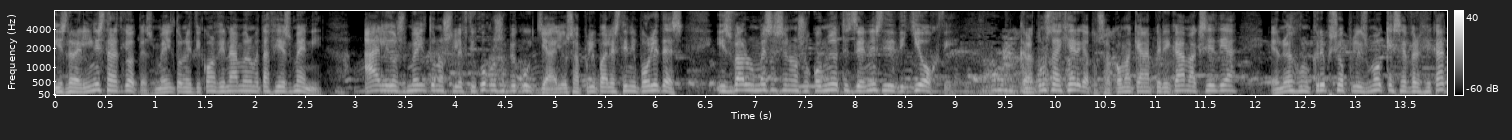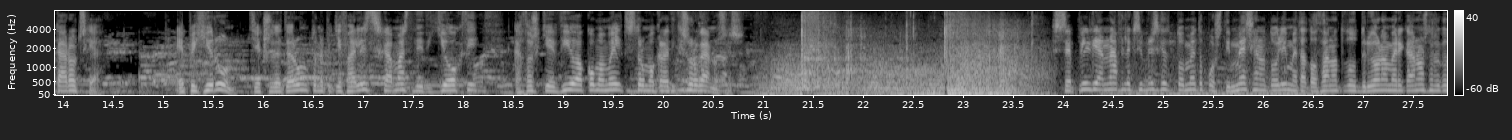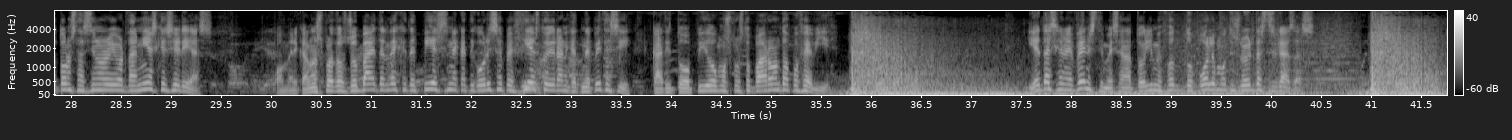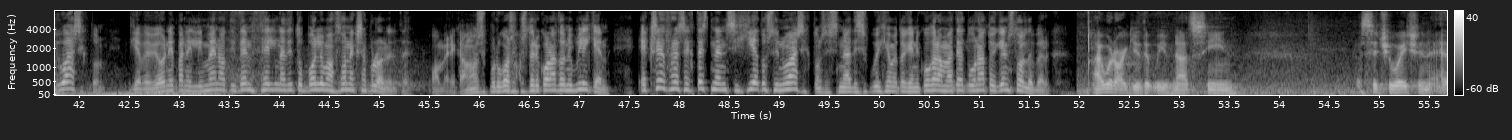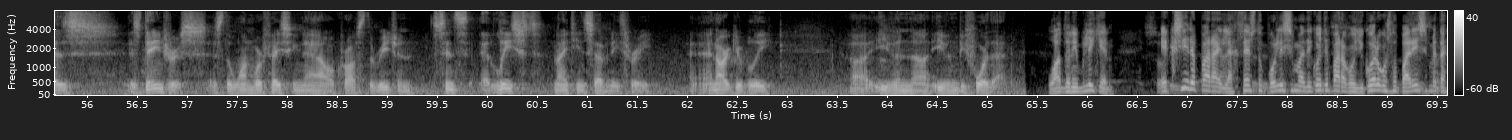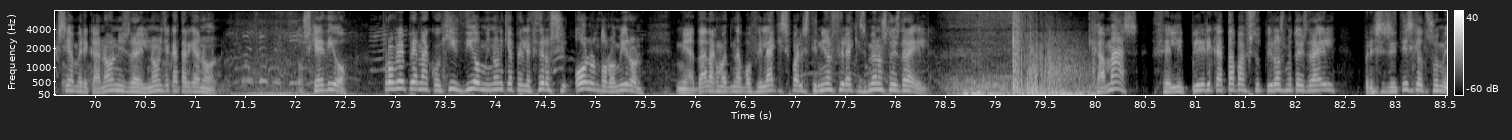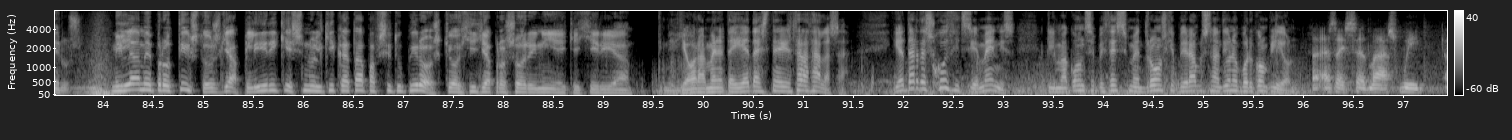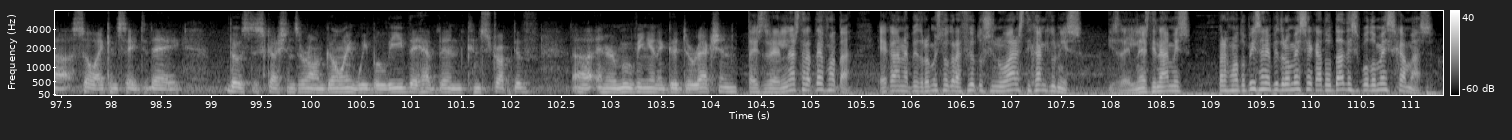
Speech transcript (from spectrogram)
Ισραηλινοί στρατιώτες, μέλη των ειδικών δυνάμεων μεταφιεσμένοι, άλλοι ως μέλη του νοσηλευτικού προσωπικού και άλλοι ως απλοί Παλαιστίνοι πολίτες, εισβάλλουν μέσα σε νοσοκομείο της Τζενής στη Δυτική Όχθη. Κρατούν στα χέρια τους ακόμα και αναπηρικά μαξίδια, ενώ έχουν κρύψει οπλισμό και σε βρεφικά καρότσια. Επιχειρούν και εξουδετερούν τον επικεφαλής της Χαμάς στη Δυτική Όχθη, καθώς και δύο ακόμα μέλη της τρομοκρατικής οργάνωσης. Σε πλήρη ανάφλεξη βρίσκεται το μέτωπο στη Μέση Ανατολή μετά το θάνατο των τριών Αμερικανών στρατιωτών στα σύνορα Ιορδανίας και Συρίας. Ο Αμερικανός πρόεδρος Τζο Μπάιντεν δέχεται πίεση να κατηγορήσει απευθείας το Ιράν για την επίθεση, κάτι το οποίο όμως προς το παρόν το αποφεύγει. Η ένταση ανεβαίνει στη Μέση Ανατολή με φόντο τον πόλεμο της Λωρίδας της Γάζας. Η Ουάσιγκτον διαβεβαιώνει επανειλημμένα ότι δεν θέλει να δει τον πόλεμο αυτό να εξαπλώνεται. Ο Αμερικανός Υπουργός Εξωτερικών Άντωνι Μπλίκεν εξέφρασε χτες την ανησυχία του στην Ουάσιγκτον σε συνάντηση που είχε με το Γενικό Γραμματέα του ΝΑΤΟ Γεν Στόλτεμπεργκ. I would argue that we have not seen a situation as as dangerous as the one we're facing now across the region since at least 1973, and arguably uh, even uh, even before that. Ο Άντωνι Μπλίκεν εξήρε παράλληλα χθες το πολύ σημαντικό και παραγωγικό έργο στο Παρίσι μεταξύ Αμερικανών, Ισραηλινών και Καταριανών. Το σχέδιο προβλέπει ανακοχή δύο μηνών και απελευθέρωση όλων των ομήρων, με αντάλλαγμα την αποφυλάκηση Παλαιστινίων φυλακισμένων στο Ισραήλ. Η Χαμάς θέλει πλήρη κατάπαυση του πυρός με το Ισραήλ πριν συζητήσει για τους ομήρους. Μιλάμε πρωτίστως για πλήρη και συνολική κατάπαυση του πυρός και όχι για προσωρινή εκεχηρία. Την ίδια ώρα μένεται η ένταση στην Ερυθρά Θάλασσα. Οι αντάρτες Χούθη τη Ιεμένη κλιμακώνουν τις επιθέσεις με ντρόουν και πυράβλου εναντίον εμπορικών πλοίων. As I said last week, uh, so I can say today, those discussions are ongoing. We believe they have been constructive uh, and are moving in a good direction. Τα Ισραηλινά στρατεύματα έκαναν επιδρομή στο γραφείο του Σινουάρα στη Χάν Ιουνί. Οι Ισραηλινές δυνάμεις πραγματοποίησαν επιδρομές σε εκατοντάδες υποδομές της Χαμάς.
